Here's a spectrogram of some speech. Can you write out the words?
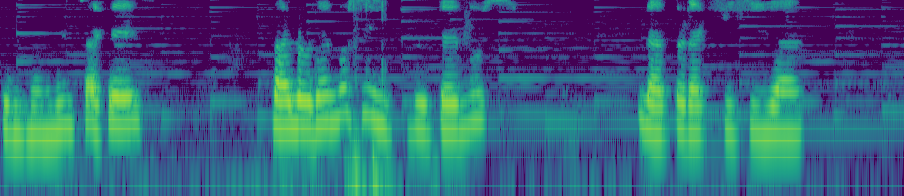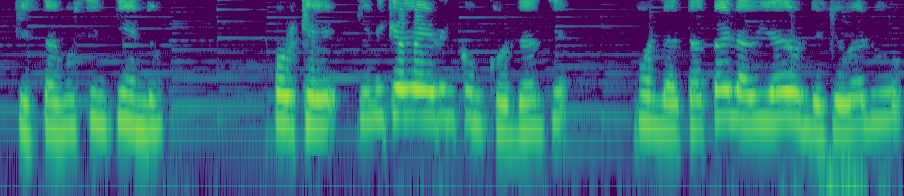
primer mensaje es valoremos y disfrutemos la practicidad que estamos sintiendo porque tiene que ver en concordancia con la etapa de la vida donde yo evalúo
